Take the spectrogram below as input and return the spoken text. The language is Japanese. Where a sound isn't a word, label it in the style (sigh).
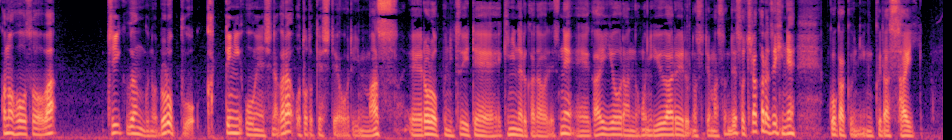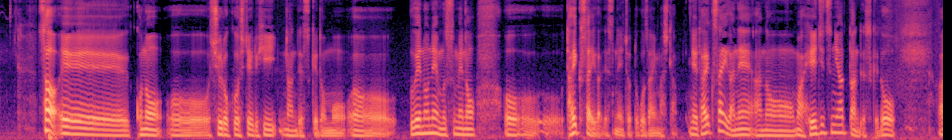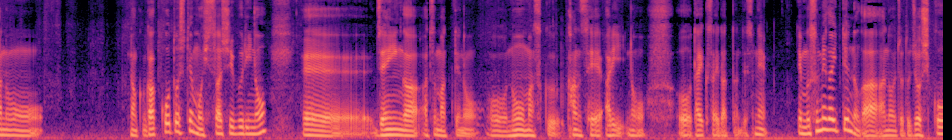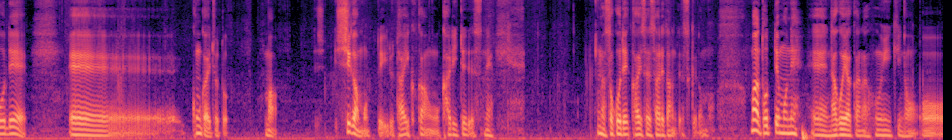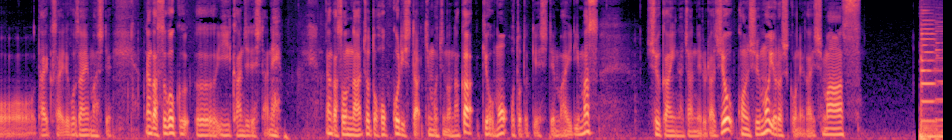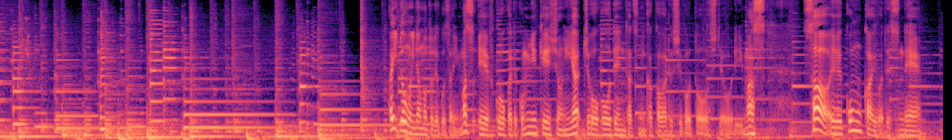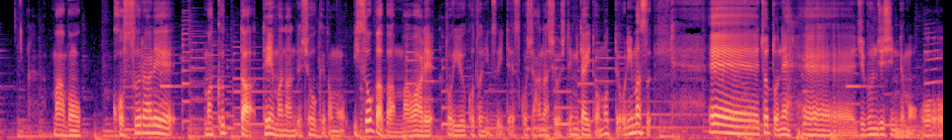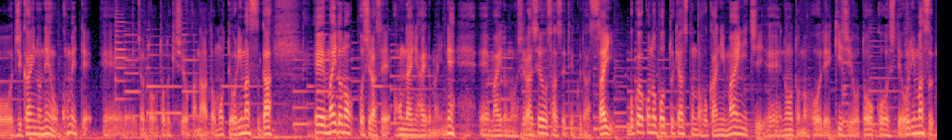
この放送はチーク玩具のロロップを勝手に応援しながらお届けしております、えー、ロロップについて気になる方はですね、えー、概要欄の方に URL 載せてますんでそちらから是非ねご確認ください。さあ、えー、この収録をしている日なんですけども上のね娘の体育祭がですねちょっとございました。で体育祭がねあのまあ平日にあったんですけどあのなんか学校としても久しぶりの、えー、全員が集まってのノーマスク歓声ありの体育祭だったんですね。で娘が言ってるのがあのちょっと女子校で、えー、今回ちょっとまあ市が持っている体育館を借りてですね、まあ、そこで開催されたんですけどもまあとってもね、えー、和やかな雰囲気の体育祭でございましてなんかすごくいい感じでしたね。なんかそんなちょっとほっこりした気持ちの中今日もお届けしてまいります。週刊イナチャンネルラジオ今週もよろしくお願いします。はいどうも稲本でございます、えー、福岡でコミュニケーションや情報伝達に関わる仕事をしておりますさあ、えー、今回はですねまあもうこすられまくったテーマなんでしょうけども「急がば回れ」ということについて少し話をしてみたいと思っております。えー、ちょっとね、えー、自分自身でも自戒の念を込めて、えー、ちょっとお届けしようかなと思っておりますが、え毎度のお知らせ本題に入る前にね、え毎度のお知らせをさせてください。僕はこのポッドキャストの他に毎日、えノートの方で記事を投稿しております。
